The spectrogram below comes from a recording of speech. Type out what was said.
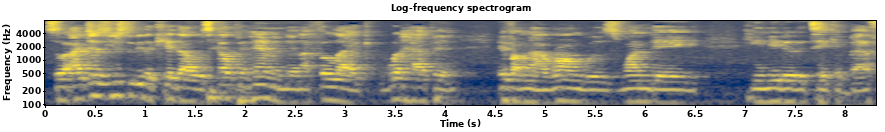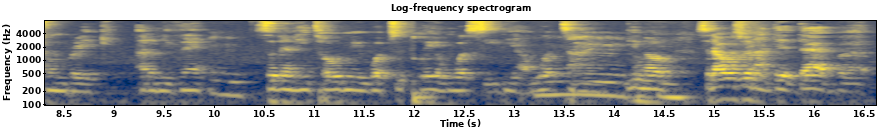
So I just used to be the kid that was helping him, and then I feel like what happened, if I'm not wrong, was one day he needed to take a bathroom break at an event. Mm-hmm. So then he told me what to play on what CD at what mm-hmm. time, you mm-hmm. know. So that was when I did that, but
